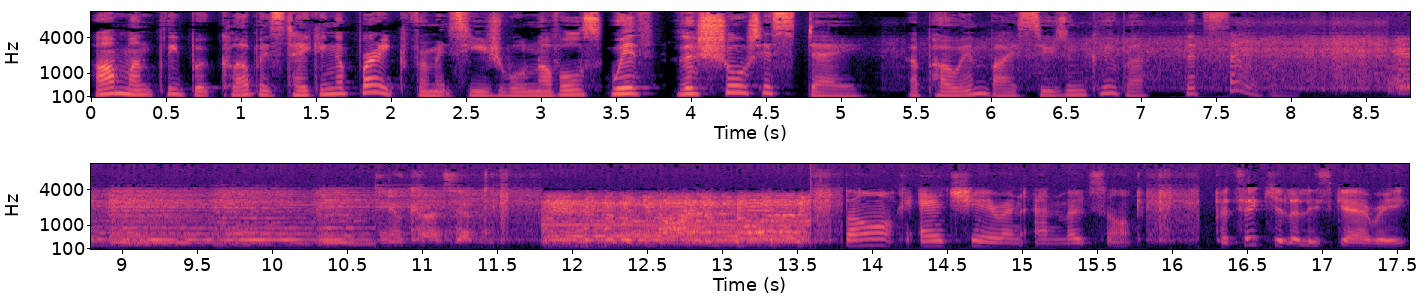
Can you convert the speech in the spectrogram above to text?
our monthly book club is taking a break from its usual novels with The Shortest Day a poem by Susan Cooper that celebrates. Sheeran, and Mozart. Particularly scary.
